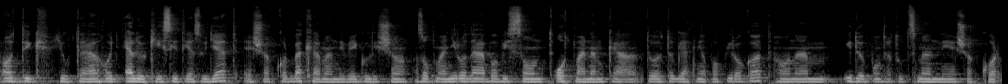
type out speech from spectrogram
addig jut el, hogy előkészíti az ügyet, és akkor be kell menni végül is az okmányirodába, viszont ott már nem kell töltögetni a papírokat, hanem időpontra tudsz menni, és akkor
